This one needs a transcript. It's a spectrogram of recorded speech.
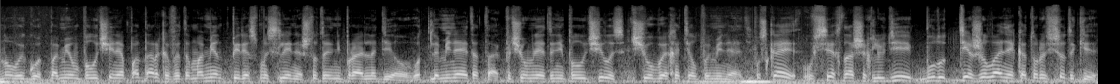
Новый год, помимо получения подарков, это момент переосмысления, что-то я неправильно делал. Вот для меня это так. Почему у меня это не получилось, чего бы я хотел поменять. Пускай у всех наших людей будут те желания, которые все-таки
